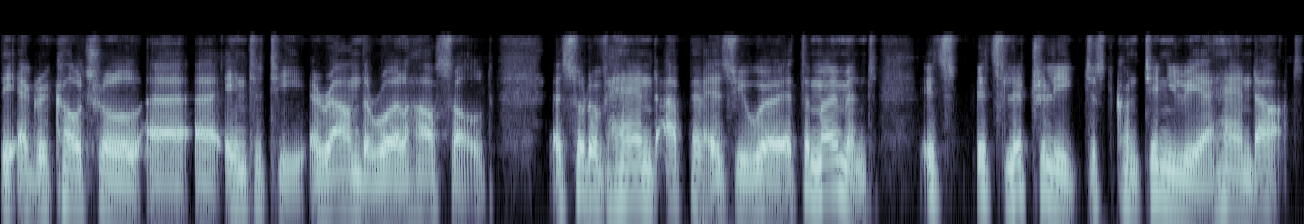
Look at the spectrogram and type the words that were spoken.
the agricultural uh, uh, entity around the royal household, a sort of hand up, as you were. At the moment, it's it's literally just continually a hand out,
